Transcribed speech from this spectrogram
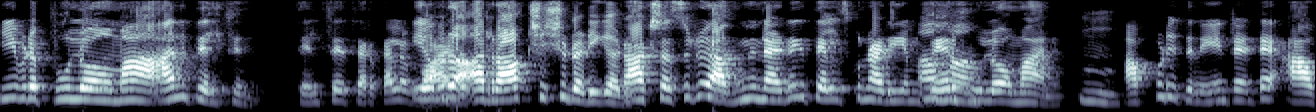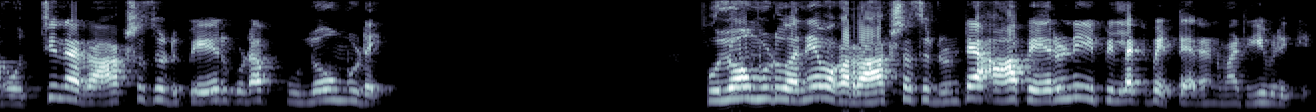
ఈవిడ పులోమ అని తెలిసింది. తెలిసేసరికల్లా ఎవరు? ఆ రాక్షసుడు అడిగాడు. రాక్షసుడు అగ్నిని అడిగి తెలుసుకున్నాడు ఈమె పేరు. పులోమ అని. అప్పుడు ఇతను ఏంటంటే ఆ వచ్చిన రాక్షసుడి పేరు కూడా పులోముడే. పులోముడు అనే ఒక రాక్షసుడు ఉంటే ఆ పేరుని ఈ పిల్లకి పెట్టారనమాట ఈవిడికి.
